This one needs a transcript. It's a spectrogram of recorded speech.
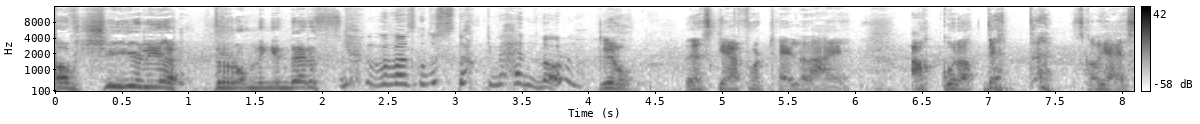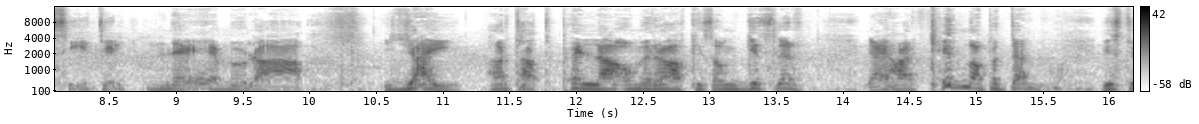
avskyelige dronningen deres. Hva skal du snakke med henne om? Jo, det skal jeg fortelle deg. Akkurat dette skal jeg si til Nebula. Jeg har tatt Pella og Meraki som gisler. Jeg har kidnappet dem. Hvis du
